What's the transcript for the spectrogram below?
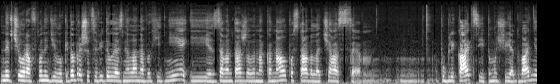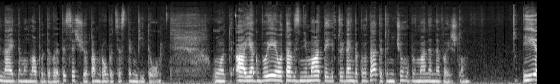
не вчора, в понеділок. І добре, що це відео я зняла на вихідні і завантажила на канал, поставила час ем, публікації, тому що я два дні навіть не могла подивитися, що там робиться з тим відео. От, а якби отак знімати і в той день викладати, то нічого би в мене не вийшло. І,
